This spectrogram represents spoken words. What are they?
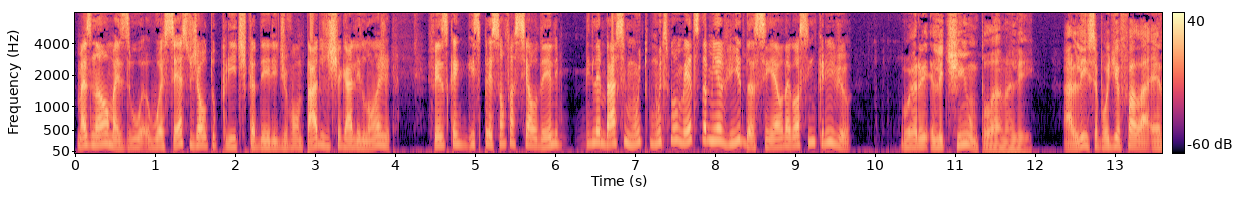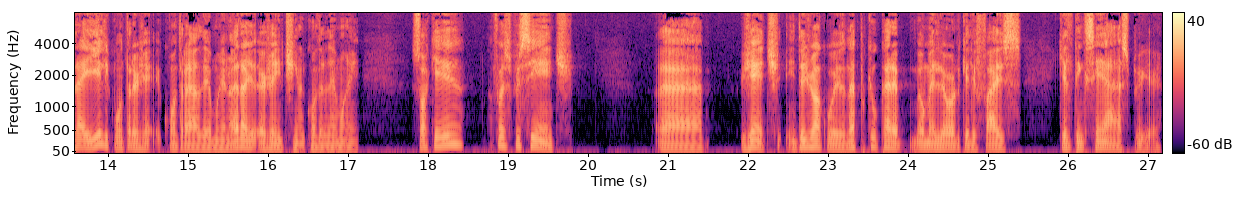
mas não, mas o, o, excesso de autocrítica dele, de vontade de chegar ali longe, fez que a expressão facial dele me lembrasse muito muitos momentos da minha vida, assim, é um negócio incrível. Ele tinha um plano ali. Ali você podia falar, era ele contra, contra a Alemanha, não era a Argentina contra a Alemanha. Só que foi suficiente. Uh, gente, entende uma coisa, não é porque o cara é o melhor no que ele faz que ele tem que ser Asperger.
